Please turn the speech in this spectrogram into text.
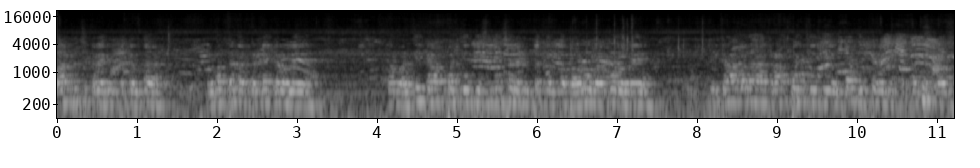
ಮಾರ್ಗದರ್ಶಕರಾಗಿರ್ತಕ್ಕಂಥ ಹನುಮಂತನ ಖಂಡೇಕರ್ ಅವರೇ, ನಮ್ಮ ಅಜ್ಜಿ ಗ್ರಾಮ ಪಂಚಾಯತಿ ಸದಸ್ಯರಾಗಿರ್ತಕ್ಕಂಥ ಬಾಳು ರಾಘೋರವರೇ ಈ ಗ್ರಾಮದ ಗ್ರಾಮ ಪಂಚಾಯತಿ ಉಪಾಧ್ಯಕ್ಷರಾಗಿರ್ತಕ್ಕಂಥ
